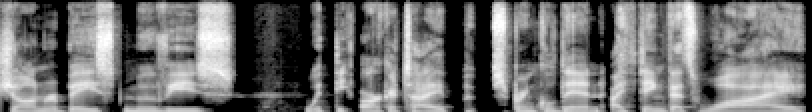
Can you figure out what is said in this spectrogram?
genre based movies with the archetype sprinkled in. I think that's why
